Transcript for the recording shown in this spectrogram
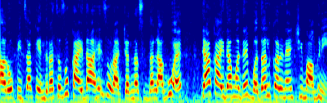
आरोपीचा केंद्राचा जो कायदा आहे जो राज्यांना सुद्धा लागू आहे त्या कायद्यामध्ये बदल करण्याची मागणी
